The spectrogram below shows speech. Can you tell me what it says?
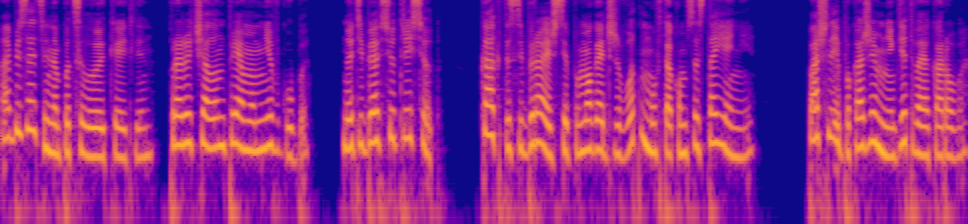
«Обязательно поцелую, Кейтлин», — прорычал он прямо мне в губы. «Но тебя все трясет. Как ты собираешься помогать животному в таком состоянии? Пошли, покажи мне, где твоя корова.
